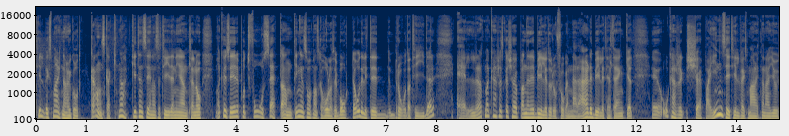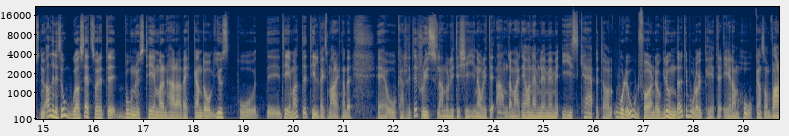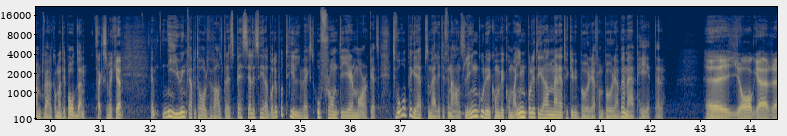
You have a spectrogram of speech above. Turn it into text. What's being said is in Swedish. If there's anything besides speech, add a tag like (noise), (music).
Tillväxtmarknaden har ju gått ganska knackigt den senaste tiden egentligen och man kan ju se det på två sätt. Antingen som att man ska hålla sig borta och det är lite bråda tider. Eller att man kanske ska köpa när det är billigt och då frågan när är det billigt helt enkelt. Eh, och kanske köpa in sig i tillväxtmarknaderna just nu. Alldeles oavsett så är det ett eh, bonustema den här veckan då just på eh, temat tillväxtmarknader. Eh, Och kanske lite Ryssland och lite Kina och lite andra marknader. Jag har nämligen med mig East Capital, ordförande och grundare till bolaget Peter Elam Håkansson. Varmt välkommen till podden. Tack så mycket. Eh, Ni är ju en kapitalförvaltare specialiserad både på tillväxt och frontier markets. Två begrepp som är lite finanslingo, det kommer vi komma in på lite grann, men jag tycker vi börjar från början. Vem är Peter? Eh, Jag är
